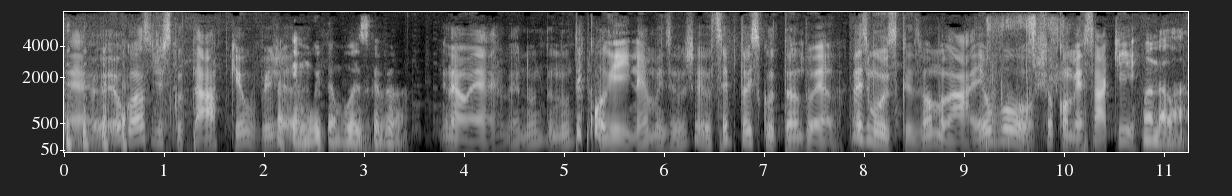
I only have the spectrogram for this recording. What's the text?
É, eu, eu gosto de escutar, porque eu vejo. Mas tem muita música, viu? Não, é, eu não, não decorei, né? Mas eu, já- eu sempre tô escutando ela. Mas músicas, vamos lá. Eu vou. Deixa eu começar aqui. Manda lá.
